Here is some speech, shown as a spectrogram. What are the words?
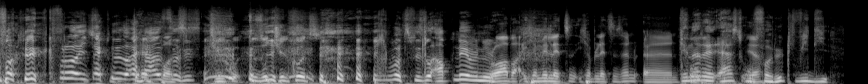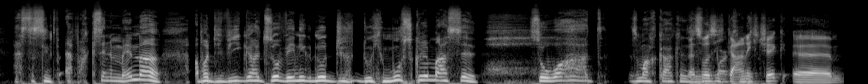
verrückt, Bro. Ich denke mir, so, Ernst, das ist, Chill, du so chill kurz. ich muss ein bisschen abnehmen hier. Bro, aber ich habe mir letztens, ich habe letztens ein, äh, Generell erst Ja. verrückt, wie die. Das sind erwachsene Männer, aber die wiegen halt so wenig nur durch, durch Muskelmasse. So what? Das macht gar keinen Weißt du, Sinn. was ich gar nicht check? Ähm,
